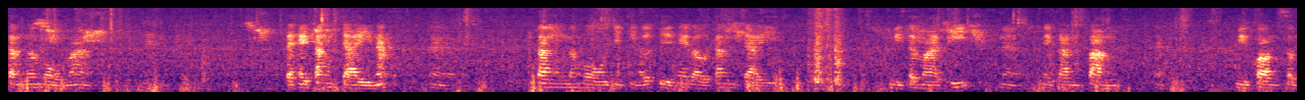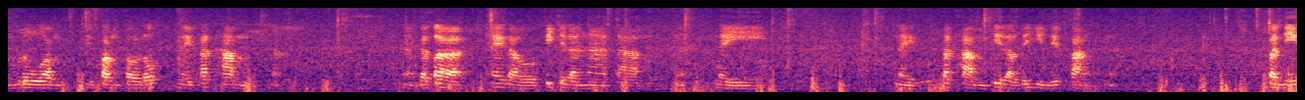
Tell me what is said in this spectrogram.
ตั้งน้ำโมมาก แต่ให้ตั้งใจนะตั้งน้ำโมจริงๆก็คือให้เราตั้งใจ มีสมาธินะในการฟังนะมีความสำรวม มีความเคารพในพระธรรมนะ แล้วก็ให้เราพิจารณาตามในในพระธรรมที่เราได้ยินได้ฟังนะวันนี้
